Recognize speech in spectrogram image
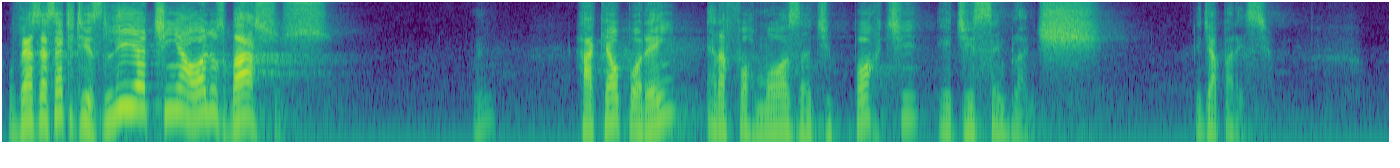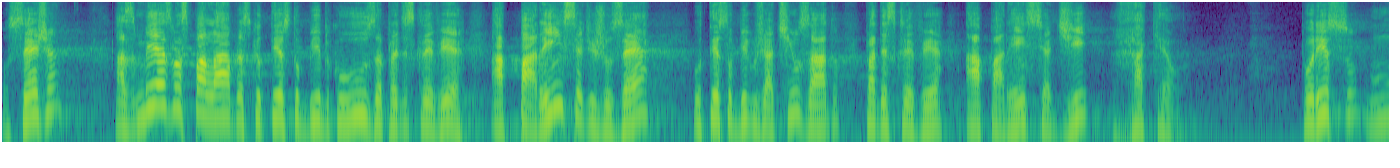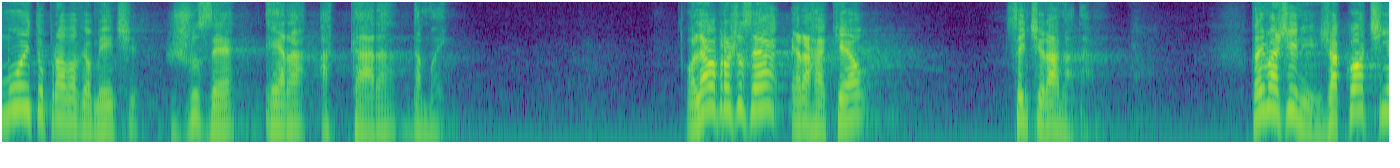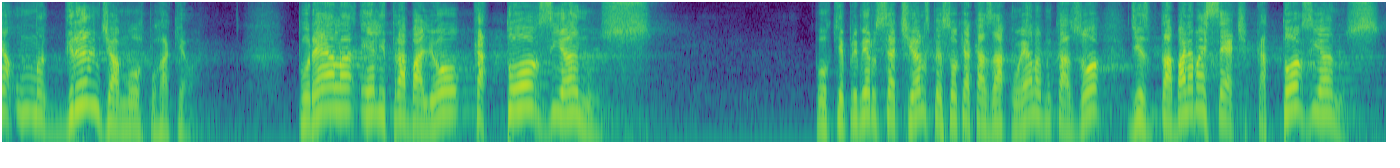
O verso 17 diz: Lia tinha olhos baços. Raquel, porém, era formosa de porte e de semblante e de aparência. Ou seja, as mesmas palavras que o texto bíblico usa para descrever a aparência de José, o texto bíblico já tinha usado para descrever a aparência de Raquel. Por isso, muito provavelmente, José era a cara da mãe. Olhava para José, era Raquel, sem tirar nada. Então imagine, Jacó tinha um grande amor por Raquel. Por ela ele trabalhou 14 anos. Porque primeiros sete anos, pessoa que ia casar com ela, não casou, diz, trabalha mais sete, 14 anos.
